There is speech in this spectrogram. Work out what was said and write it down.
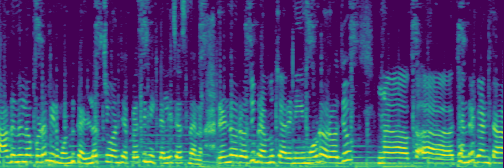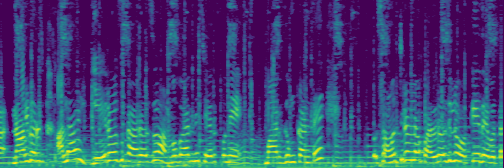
సాధనలో కూడా మీరు ముందుకు వెళ్ళొచ్చు అని చెప్పేసి మీకు తెలియజేస్తున్నాను. రెండో రోజు బ్రహ్మచారిణి మూడో రోజు చంద్రగంట నాలుగో రోజు అలా ఏ రోజుకి ఆ రోజు అమ్మవారిని చేరుకునే మార్గం కంటే సంవత్సరంలో పది రోజులు ఒకే దేవత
